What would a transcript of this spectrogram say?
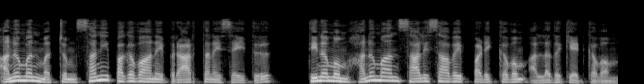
அனுமன் மற்றும் சனி பகவானை பிரார்த்தனை செய்து தினமும் ஹனுமான் சாலிசாவைப் படிக்கவும் அல்லது கேட்கவும்.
